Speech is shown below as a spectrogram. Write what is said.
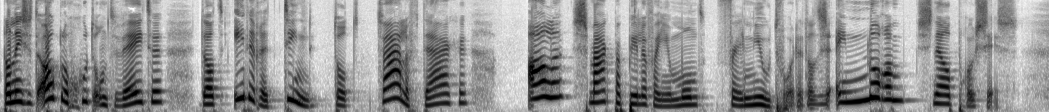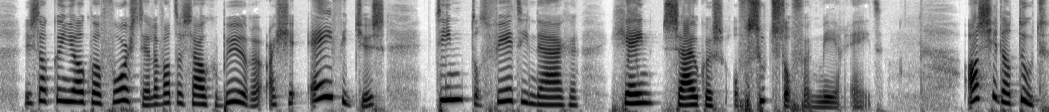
dan is het ook nog goed om te weten dat iedere 10 tot 12 dagen alle smaakpapillen van je mond vernieuwd worden. Dat is een enorm snel proces. Dus dan kun je ook wel voorstellen wat er zou gebeuren als je eventjes 10 tot 14 dagen geen suikers of zoetstoffen meer eet. Als je dat doet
